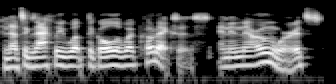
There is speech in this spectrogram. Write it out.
And that's exactly what the goal of Web codecs is. And in their own words,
